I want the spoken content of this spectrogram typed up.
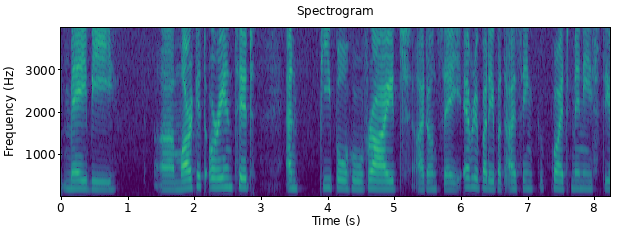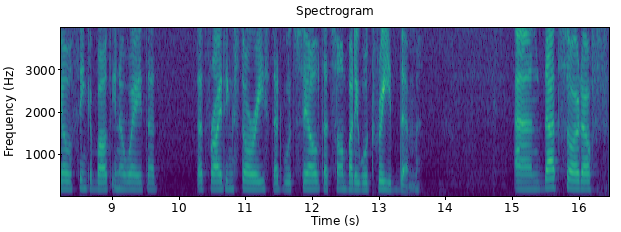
maybe uh, market oriented, and people who write I don't say everybody, but I think quite many still think about in a way that that writing stories that would sell, that somebody would read them. And that sort of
